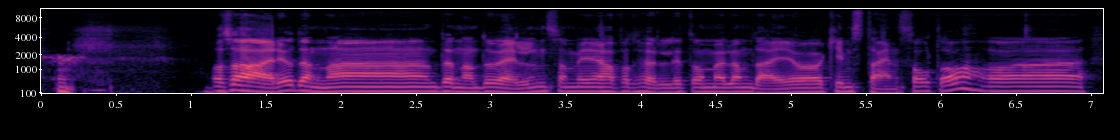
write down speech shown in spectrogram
og så er det jo denne, denne duellen som vi har fått høre litt om mellom deg og Kim Steinsholt òg. Og eh,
